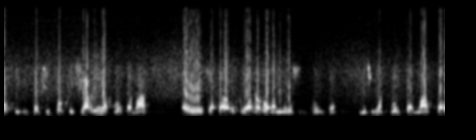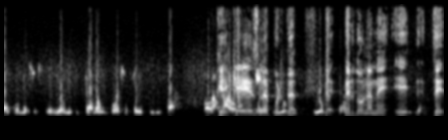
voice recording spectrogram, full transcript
optimista sí porque se abre una puerta más. Eh, se acaba de crear la aduana número 50 y es una puerta más para el comercio exterior mexicano y por eso optimista. Ahora, ¿Qué, ahora, qué es eh, la puerta? se- Pe- se- perdóname, eh, te-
